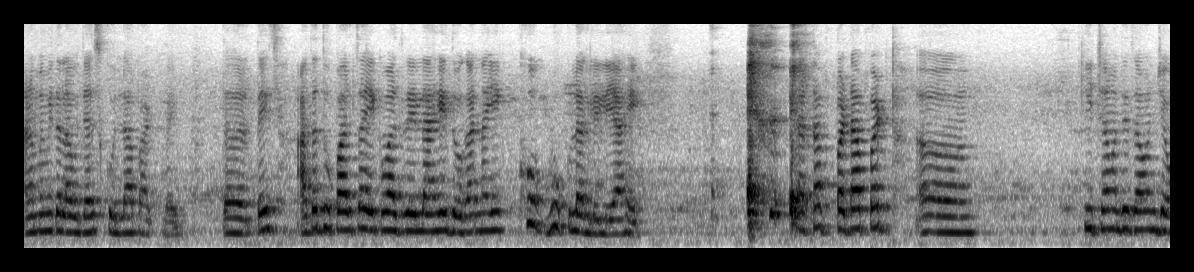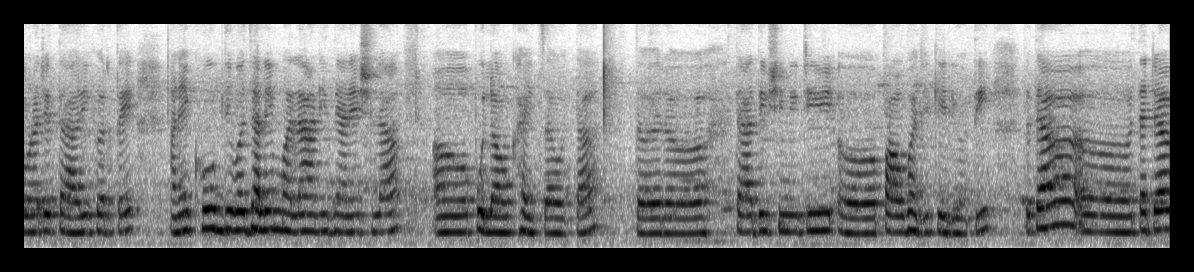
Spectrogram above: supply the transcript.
आणि मग मी त्याला उद्या स्कूलला पाठवेल. तर तेच आता दुपारचा एक वाजलेला आहे. दोघांनाही खूप भूक लागलेली आहे. आता पटापट किचनमध्ये जाऊन जेवणाची तयारी करते. आणि खूप दिवस झाले मला आणि ज्ञानेशला पुलाव खायचा होता. तर त्या दिवशी मी जी पावभाजी केली होती तर त्या त्याच्या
